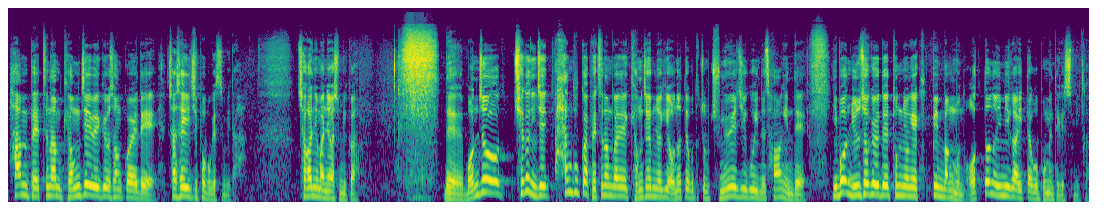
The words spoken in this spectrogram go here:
한 베트남 경제 외교 성과에 대해 자세히 짚어보겠습니다. 차관님 안녕하십니까? 네, 먼저 최근 이제 한국과 베트남 간의 경제 협력이 어느 때보다 좀 중요해지고 있는 상황인데 이번 윤석열 대통령의 국빈 방문 어떤 의미가 있다고 보면 되겠습니까?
